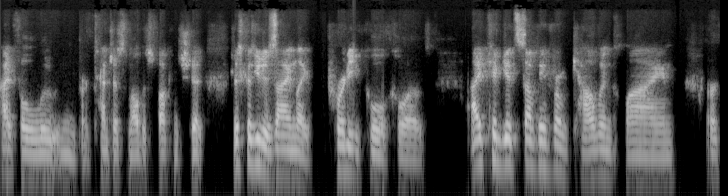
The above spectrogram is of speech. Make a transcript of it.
highfalutin and pretentious and all this fucking shit just because you design like pretty cool clothes. I could get something from Calvin Klein or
